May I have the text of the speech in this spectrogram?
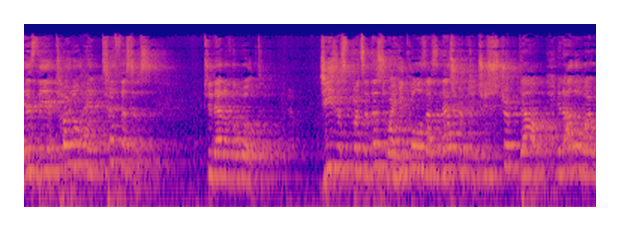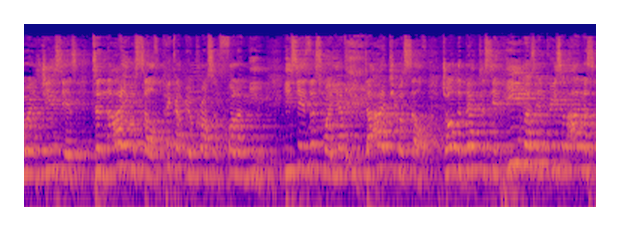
is the total antithesis to that of the world. Jesus puts it this way. He calls us in that scripture to strip down. In other words, Jesus says, deny yourself, pick up your cross, and follow me. He says this way, you have to die to yourself. John the Baptist said, He must increase and I must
